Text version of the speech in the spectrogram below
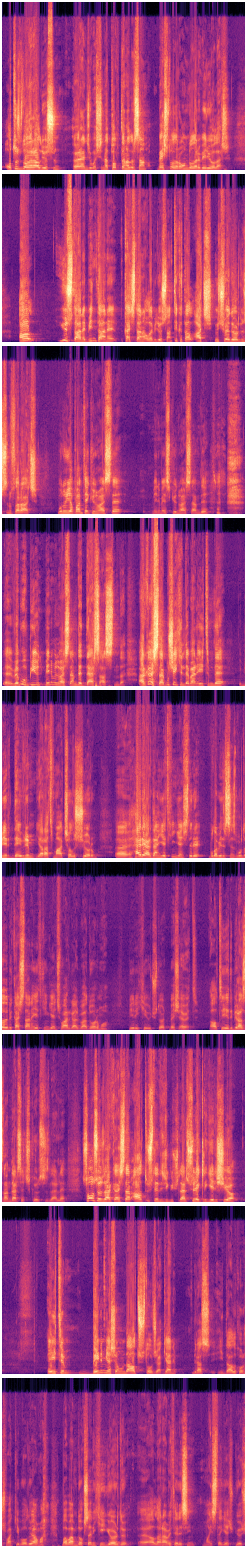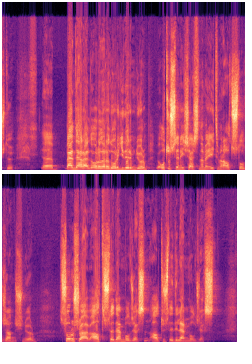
30 dolar alıyorsun öğrenci başına. Toptan alırsan 5 dolara 10 dolara veriyorlar. Al 100 tane, 1000 tane, kaç tane alabiliyorsan ticket al aç. 3 ve 4. sınıfları aç. Bunu yapan tek üniversite benim eski üniversitemdi. E, ve bu bir, benim üniversitemde ders aslında. Arkadaşlar bu şekilde ben eğitimde bir devrim yaratmaya çalışıyorum. E, Her yerden yetkin gençleri bulabilirsiniz. Burada da birkaç tane yetkin genç var galiba doğru mu? 1, 2, 3, 4, 5 evet. 6, 7 birazdan derse çıkıyoruz sizlerle. Son söz arkadaşlar alt üst edici güçler sürekli gelişiyor. Eğitim benim yaşamımda alt üst olacak. Yani biraz iddialı konuşmak gibi oluyor ama babam 92'yi gördü. Ee, Allah rahmet eylesin Mayıs'ta geç, göçtü. Ee, Ben de herhalde oralara doğru giderim diyorum. Ve 30 sene içerisinde ben eğitimin alt üst olacağını düşünüyorum. Soru şu abi alt üst eden mi olacaksın, alt üst edilen mi olacaksın?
